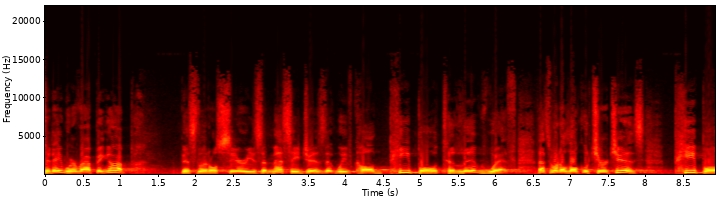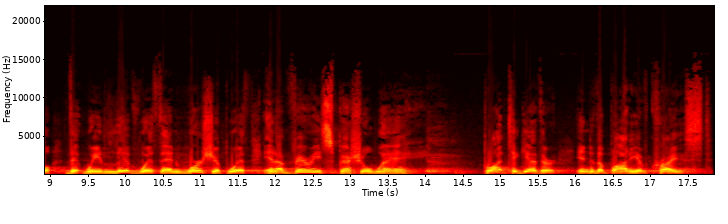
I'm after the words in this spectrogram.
today we're wrapping up this little series of messages that we've called People to Live With. That's what a local church is. People that we live with and worship with in a very special way. Brought together into the body of Christ.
